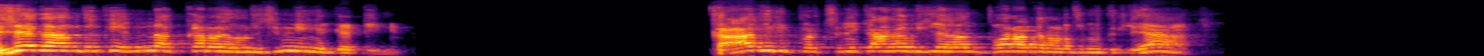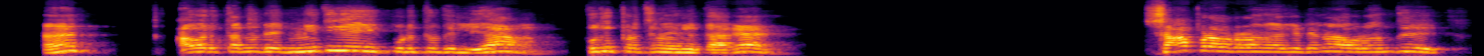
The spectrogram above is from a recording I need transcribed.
விஜயகாந்துக்கு என்ன அக்கறை இருந்துச்சுன்னு நீங்க கேட்டீங்க. காவிரி பிரச்சனைக்காக விஜயகாந்த் போராட்டம் நடத்தினது இல்லையா? அவர் தன்னுடைய நிதியை கொடுத்தது இல்லையா? புது பிரச்சனைகளுக்காக? சாப்பிட வர்றவங்க கிட்ட அவர் வந்து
